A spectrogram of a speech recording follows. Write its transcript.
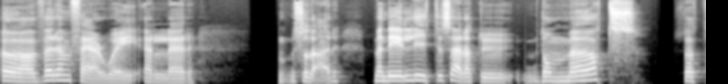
över en fairway eller sådär. Men det är lite så här att du, de möts. Så att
